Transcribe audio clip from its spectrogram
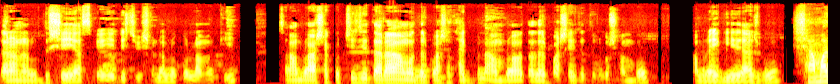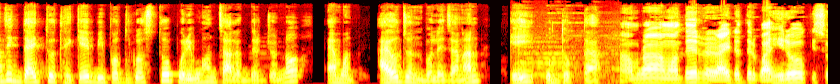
দাঁড়ানোর উদ্দেশ্যে আজকে এই ডিস্ট্রিবিউশন আমরা করলাম আর কি। তো আমরা আশা করছি যে তারা আমাদের পাশে থাকবেন আমরা তাদের পাশে যতটুকু সম্ভব আমরা এগিয়ে আসব। সামাজিক দায়িত্ব থেকে বিপদগ্রস্ত পরিবহন চালকদের জন্য এমন আয়োজন বলে জানান এই উদ্যোক্তা। আমরা আমাদের রাইডারদের বাহিরেও কিছু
